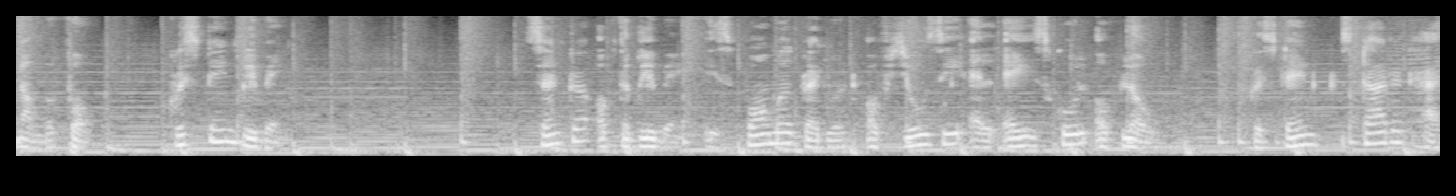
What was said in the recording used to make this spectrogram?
Number 4. Kirsten Blumenauer Center of the Gleben is former graduate of UCLA School of Law. Kirsten started her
